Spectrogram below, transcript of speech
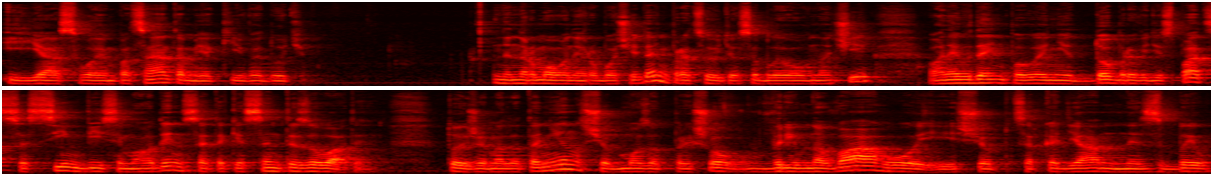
І я своїм пацієнтам, які ведуть ненормований робочий день, працюють особливо вночі. Вони в день повинні добре відіспатися 7-8 годин, все-таки синтезувати той же мелатонін, щоб мозок прийшов в рівновагу і щоб циркадіан не збив,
